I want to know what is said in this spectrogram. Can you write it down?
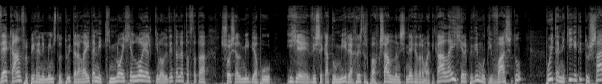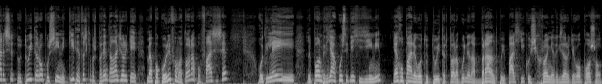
10 άνθρωποι είχαν μείνει στο Twitter, αλλά ήταν κοινό, είχε loyal κοινό. Δεν ήταν από αυτά τα social media που είχε δισεκατομμύρια χρήστες που αυξάνονταν συνέχεια δραματικά, αλλά είχε ρε παιδί μου τη βάση του που ήταν εκεί γιατί τους άρεσε το Twitter όπως είναι. Και ήρθε αυτός και προσπαθεί να τα αλλάξει και με αποκορύφωμα τώρα αποφάσισε ότι λέει: Λοιπόν, παιδιά, ακούστε τι έχει γίνει. Έχω πάρει εγώ το Twitter τώρα που είναι ένα brand που υπάρχει 20 χρόνια, δεν ξέρω κι εγώ πόσο,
